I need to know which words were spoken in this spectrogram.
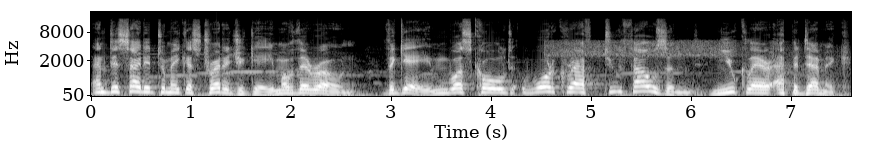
and decided to make a strategy game of their own. The game was called Warcraft 2000 Nuclear Epidemic.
